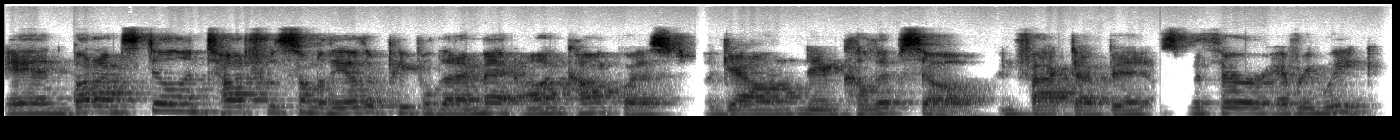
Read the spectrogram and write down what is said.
And but I'm still in touch with some of the other people that I met on Conquest, a gal named Calypso. In fact, I've been with her every week.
